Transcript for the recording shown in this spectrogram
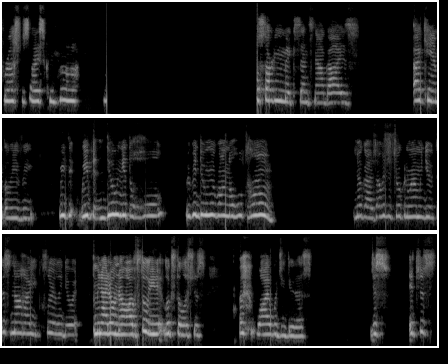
precious ice cream. Oh. It's starting to make sense now, guys. I can't believe we we we've been doing it the whole We've been doing it wrong the whole time. No, guys, I was just joking around with you. This is not how you clearly do it. I mean, I don't know. I would still eat it. It looks delicious. But why would you do this? Just, it's just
